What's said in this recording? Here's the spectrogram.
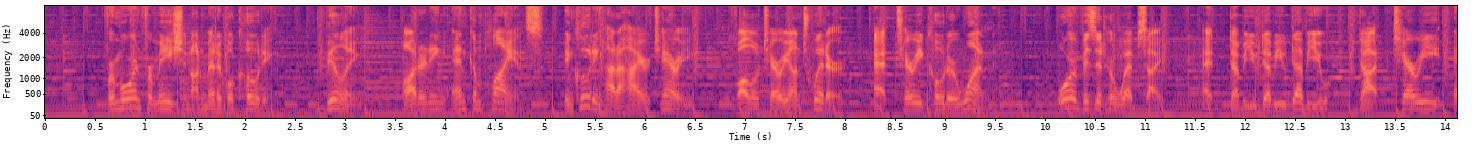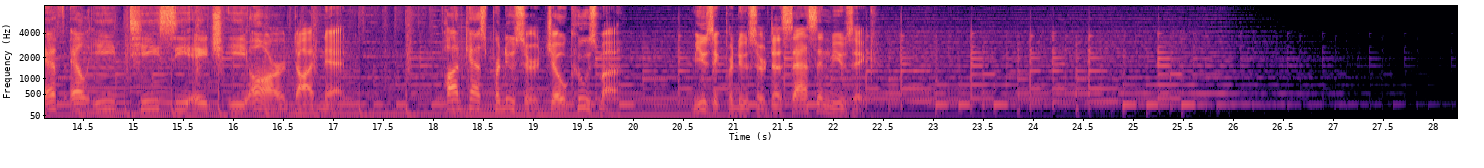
For more information on medical coding, billing, auditing, and compliance, including how to hire Terry, follow Terry on Twitter at TerryCoder1 or visit her website at www.terryfletcher.net. Podcast producer Joe Kuzma. Music producer Dassassin Music.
